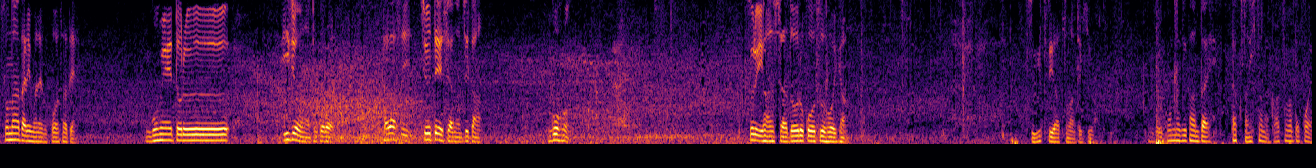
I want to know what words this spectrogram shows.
その辺りまでが交差点。5メートル以上のところ。ただし、駐停車の時間5分。それ違反した道路交通法違反。次々集まってきよう。こんな時間帯、たくさん人なんか集まってこい。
